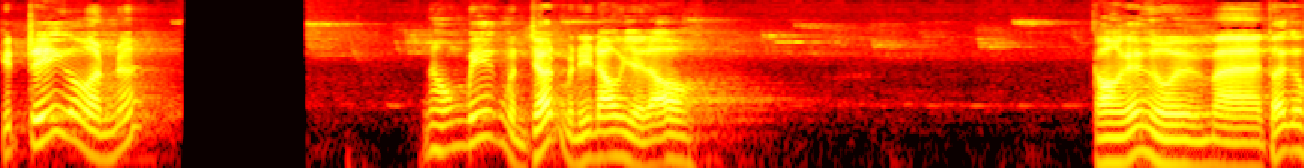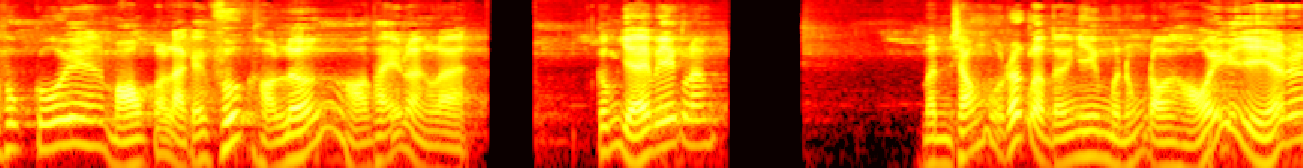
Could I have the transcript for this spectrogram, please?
Cái trí của mình á, nó không biết mình chết mình đi đâu về đâu còn cái người mà tới cái phút cuối, một đó là cái phước họ lớn, họ thấy rằng là cũng dễ biết lắm. Mình sống rất là tự nhiên, mình không đòi hỏi cái gì hết đó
